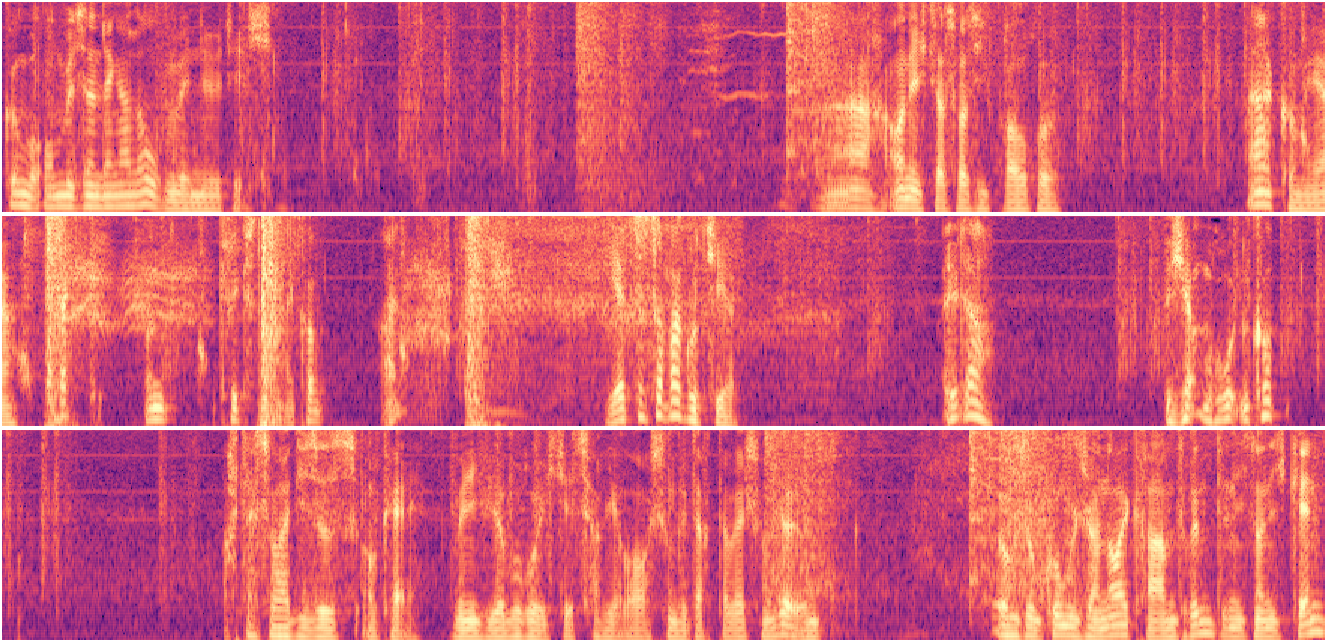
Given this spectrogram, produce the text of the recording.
Können wir auch ein bisschen länger laufen, wenn nötig. Ach, auch nicht das, was ich brauche. Ah, komm her. Zack. Und kriegst noch einen. Komm. Ein. Jetzt ist aber gut hier. Alter. Ich habe einen roten Kopf. Ach, das war dieses... Okay, bin ich wieder beruhigt. Jetzt habe ich aber auch schon gedacht, da wäre schon wieder irgend, irgend so ein komischer Neukram drin, den ich noch nicht kenne.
